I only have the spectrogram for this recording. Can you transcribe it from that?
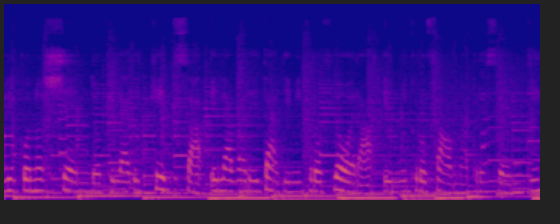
riconoscendo che la ricchezza e la varietà di microflora e microfauna presenti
